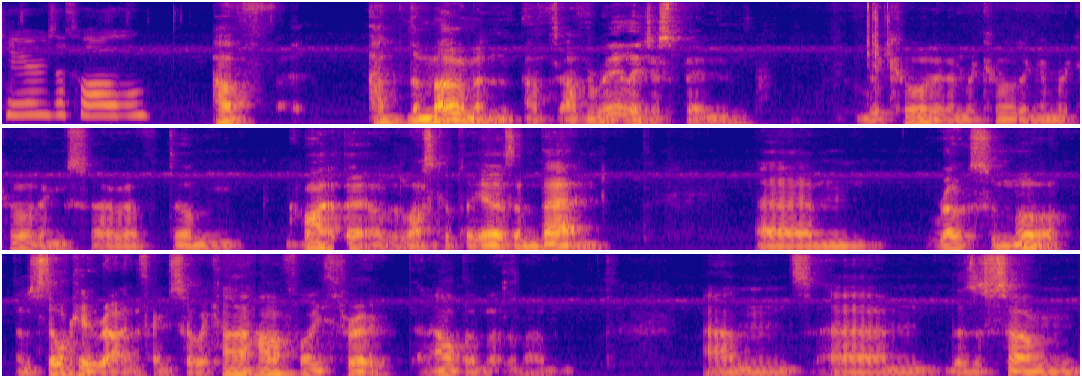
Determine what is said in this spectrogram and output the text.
tours at all? I've at the moment, I've I've really just been recording and recording and recording. So I've done quite a bit over the last couple of years, and then um, wrote some more and still keep writing things. So we're kind of halfway through an album at the moment. And um, there's a song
